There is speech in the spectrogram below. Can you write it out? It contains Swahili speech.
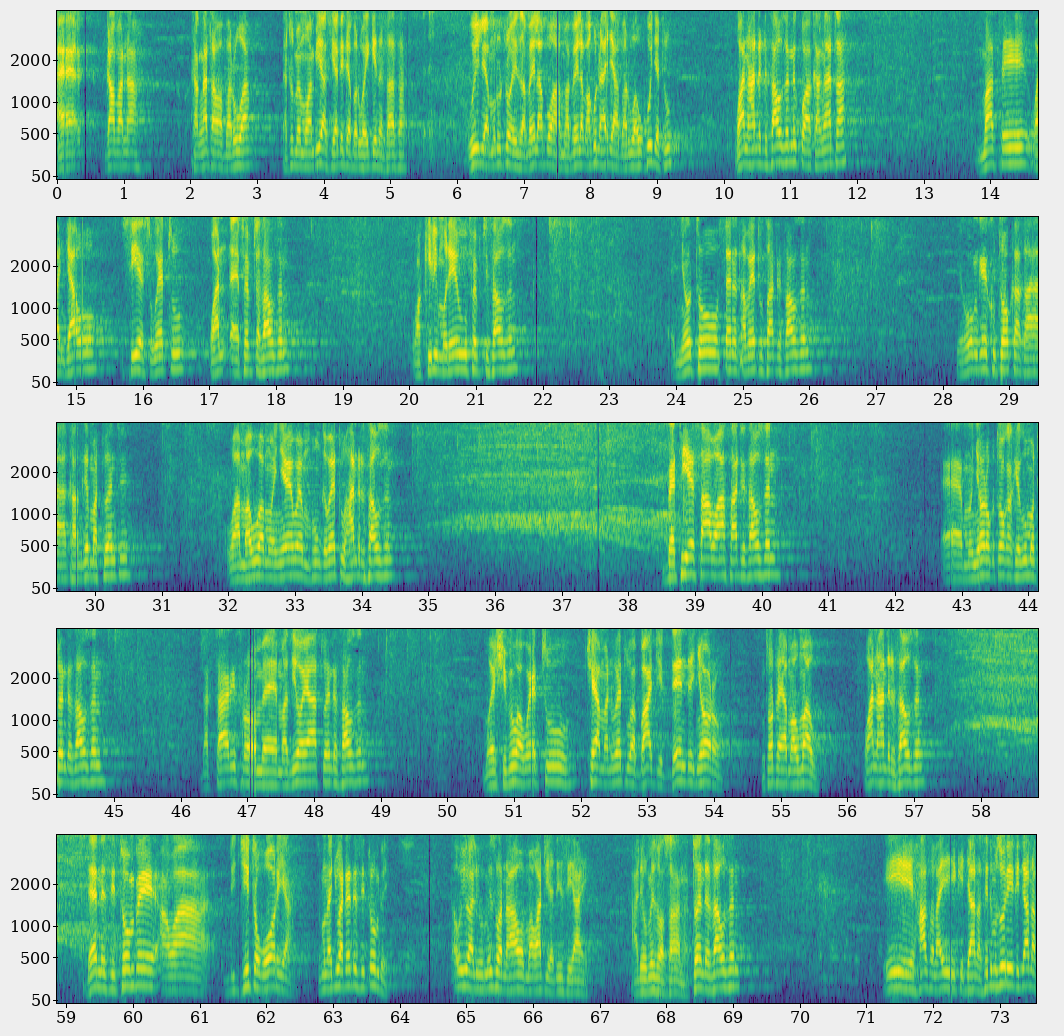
eh, gavana Kang'ata wa barua na tumemwambia asiandike barua ingine sasa. William Ruto is available, I'm available. Hakuna haja ya barua, ukuje tu 100,000 kwa Kang'ata. masi Wanjao CS wetu one, eh, 50,000. Wakili Mureu 50,000. Nyoto senator wetu 30,000. Ihunge kutoka ka, Kangema 20. Wa Maua mwenyewe mbunge wetu 100,000. Betie Sawa 30,000. Eh, Munyoro kutoka Kigumo 20,000. Daktari from eh, Madhioya 20,000. Mheshimiwa wetu chairman wetu wa budget Dende Nyoro mtoto ya Maumau 100,000. Dennis Itumbi, our digital warrior. Mnajua Dennis Itumbe? Ta huyu aliumizwa na hao watu ya DCI. Aliumizwa sana. 20,000. Hii hasala hii kijana, si mzuri hii kijana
